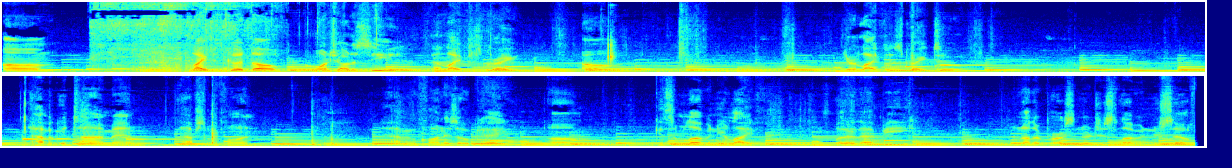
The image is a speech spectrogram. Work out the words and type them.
Um, life is good though. I want y'all to see that life is great. Um, your life is great too. Have a good time, man. Have some fun. Having fun is okay. Um, get some love in your life, whether that be another person or just loving yourself.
